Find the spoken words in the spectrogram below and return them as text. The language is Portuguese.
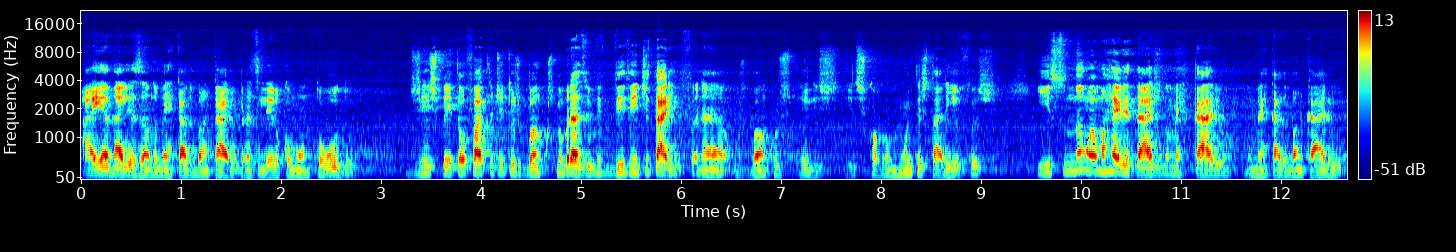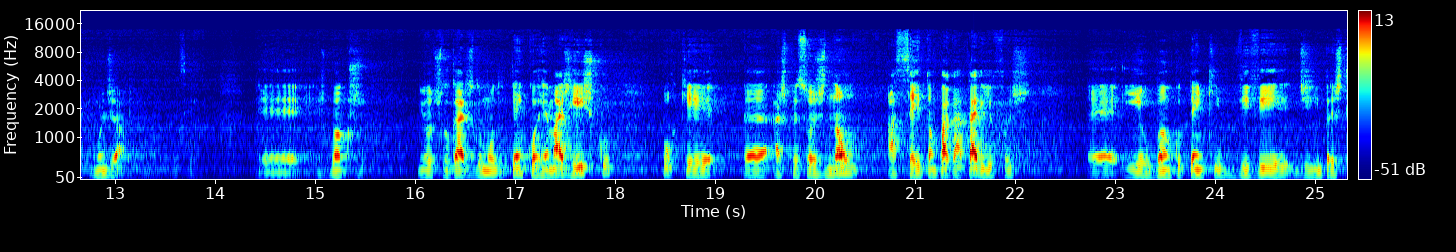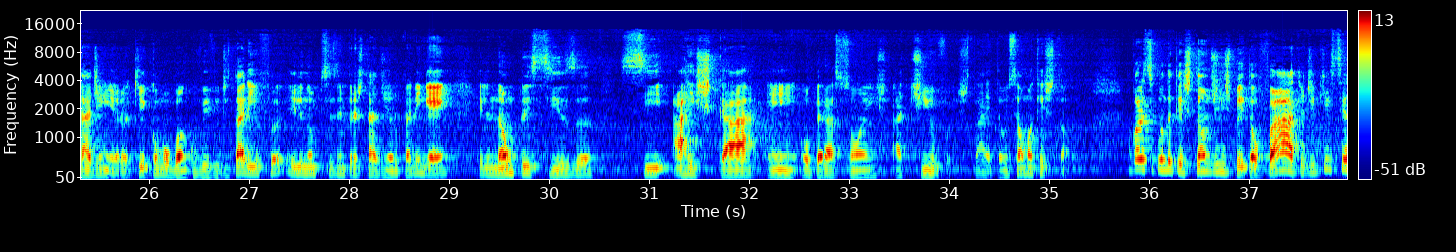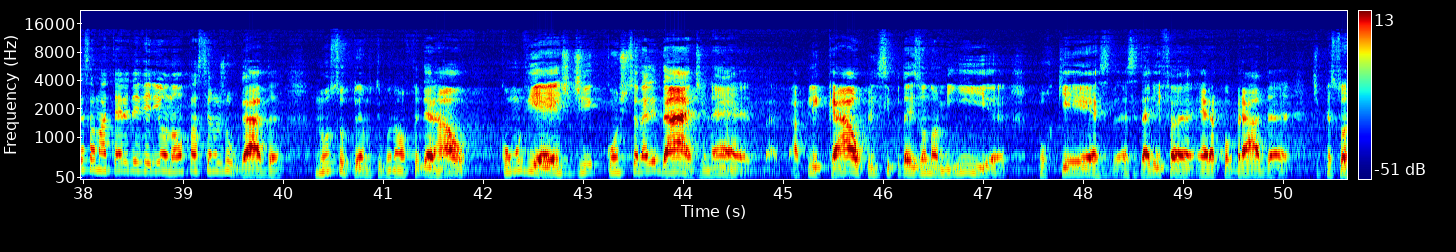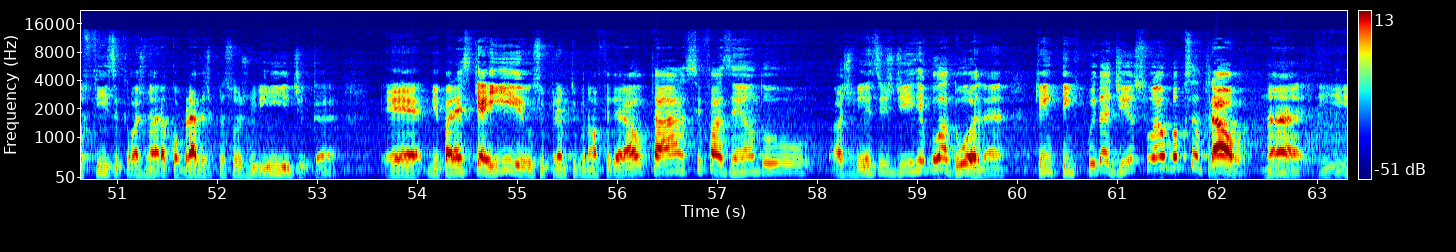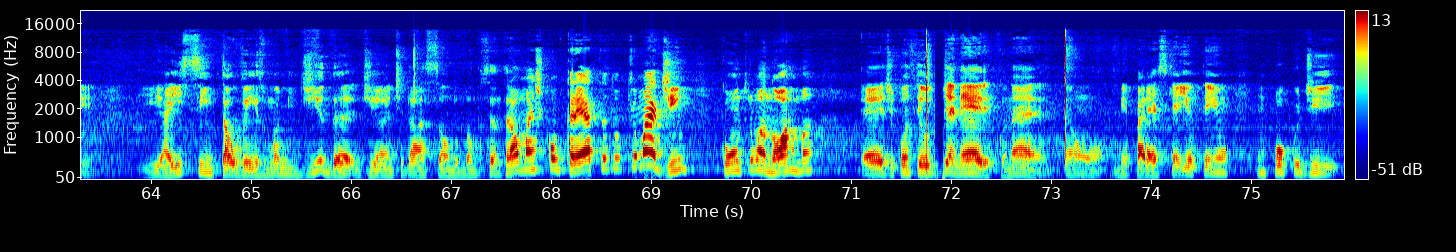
aí analisando o mercado bancário brasileiro como um todo, diz respeito ao fato de que os bancos no Brasil vivem de tarifa. Né? Os bancos eles, eles cobram muitas tarifas e isso não é uma realidade no mercado, no mercado bancário mundial. É, os bancos em outros lugares do mundo têm que correr mais risco porque é, as pessoas não aceitam pagar tarifas é, e o banco tem que viver de emprestar dinheiro. Aqui, como o banco vive de tarifa, ele não precisa emprestar dinheiro para ninguém, ele não precisa se arriscar em operações ativas. Tá? Então, isso é uma questão. Agora, a segunda questão diz respeito ao fato de que se essa matéria deveria ou não estar sendo julgada no Supremo Tribunal Federal com viés de constitucionalidade, né? aplicar o princípio da isonomia, porque essa tarifa era cobrada de pessoa física, mas não era cobrada de pessoa jurídica. É, me parece que aí o Supremo Tribunal Federal está se fazendo, às vezes, de regulador. Né? Quem tem que cuidar disso é o Banco Central. Né? E, e aí sim, talvez uma medida diante da ação do Banco Central mais concreta do que uma ADIM contra uma norma é, de conteúdo genérico, né? Então, me parece que aí eu tenho um pouco de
